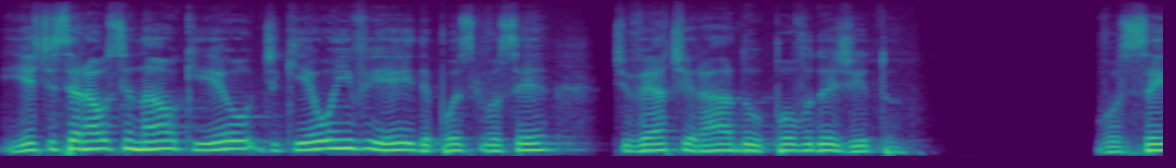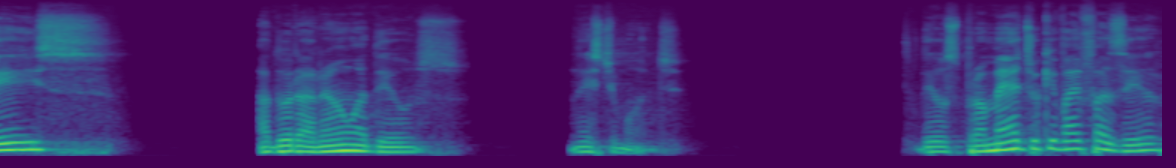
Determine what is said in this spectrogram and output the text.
E este será o sinal que eu, de que eu enviei depois que você tiver tirado o povo do Egito. Vocês adorarão a Deus neste monte. Deus promete o que vai fazer,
